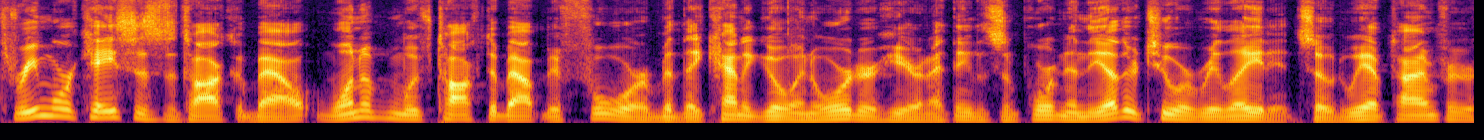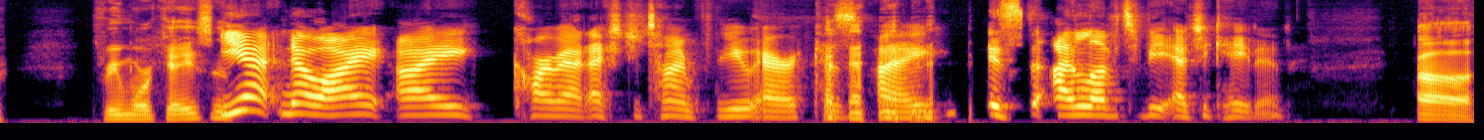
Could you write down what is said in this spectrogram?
three more cases to talk about. One of them we've talked about before, but they kind of go in order here, and I think it's important. And the other two are related. So, do we have time for three more cases? Yeah, no, I I carve out extra time for you, Eric, because I it's I love to be educated. Uh,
